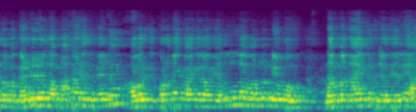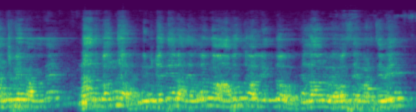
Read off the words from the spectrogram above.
ನಮ್ಮ ಗಣ್ಯರೆಲ್ಲ ಮಾತಾಡಿದ ಮೇಲೆ ಅವ್ರಿಗೆ ಕೊಡ್ಬೇಕಾಗಿರೋ ಎಲ್ಲವನ್ನು ನೀವು ನಮ್ಮ ನಾಯಕರ ಜೊತೆಯಲ್ಲಿ ಹಂಚಬೇಕಾಗುತ್ತೆ. ನಾನು ಬಂದು ನಿಮ್ ಜೊತೆಯಲ್ಲಿ ಅದೆಲ್ಲನೂ ಆವತ್ತು ಅಲ್ಲಿದ್ದು ಎಲ್ಲಾನು ವ್ಯವಸ್ಥೆ ಮಾಡ್ತೀವಿ.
